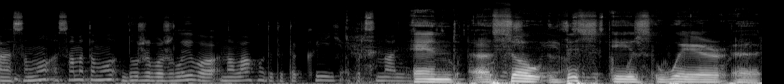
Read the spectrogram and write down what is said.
А само саме тому дуже важливо налагодити такий персональний And зв'язок. Тому, uh, якщо so ви this особисто is хочете where допомогти, uh,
